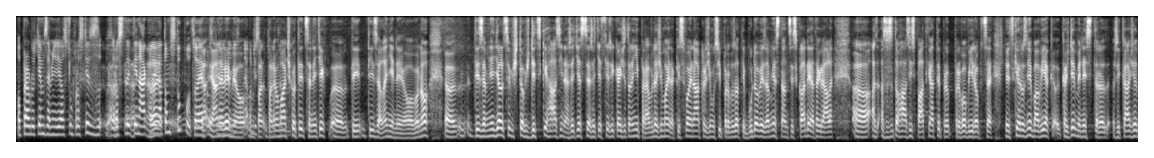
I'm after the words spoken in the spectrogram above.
opravdu těm zemědělcům prostě zrostly ty náklady Ale, na tom vstupu. To je já, prostě já nevím, jo, pane Omáčko, ty ceny těch, eh, ty, ty zeleniny, jo, ono, eh, ty zemědělci to vždycky hází na řetězce, řetězci říkají, že to není pravda, že mají taky svoje náklady, že musí provozovat ty budovy, zaměstnanci, sklady a tak dále. Eh, a, a zase to hází zpátky na ty prvovýrobce. Mě vždycky hrozně baví, jak každý ministr říká, že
